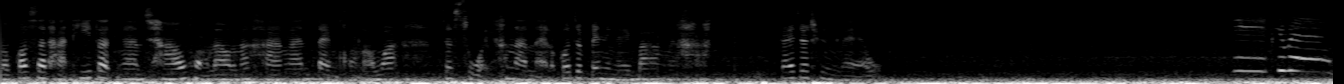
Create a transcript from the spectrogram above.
แล้วก็สถานที่จัดงานเช้าของเรานะคะ งานแต่งของเราว่าจะสวยขนาดไหนแล้วก็จะเป็นยังไงบ้างนะคะใกล้จะถึงแล้วนี่พี่แมน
